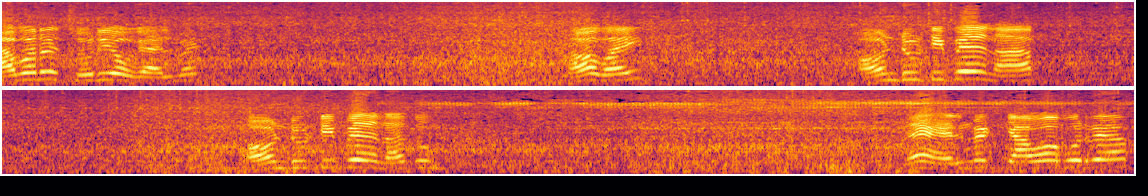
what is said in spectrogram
क्या बोल रहे चोरी हो गया हेलमेट हाँ भाई ऑन ड्यूटी पे है ना आप? ऑन ड्यूटी पे है ना तुम? नहीं हेलमेट क्या हुआ बोल रहे आप?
